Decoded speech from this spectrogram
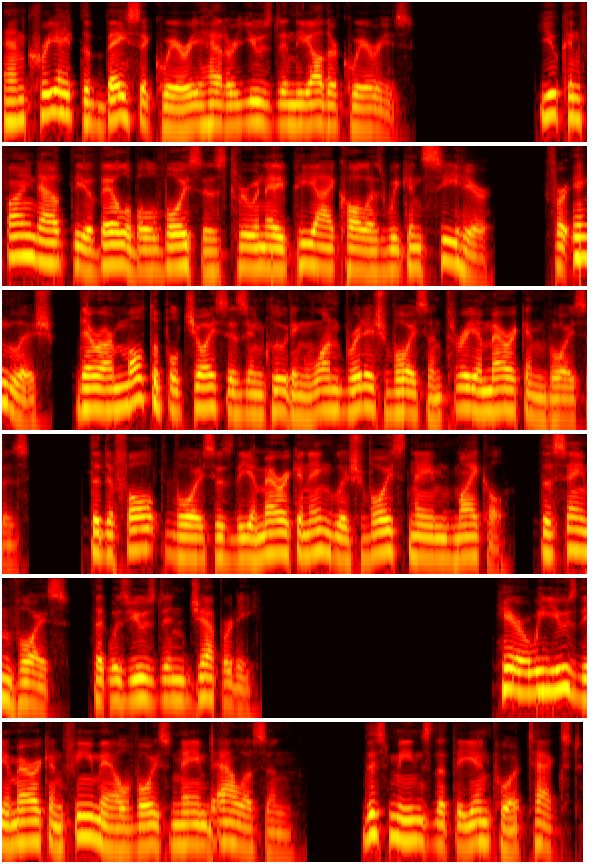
and create the basic query header used in the other queries. You can find out the available voices through an API call as we can see here. For English, there are multiple choices including one British voice and three American voices. The default voice is the American English voice named Michael, the same voice that was used in Jeopardy! Here we use the American female voice named Allison. This means that the input text,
